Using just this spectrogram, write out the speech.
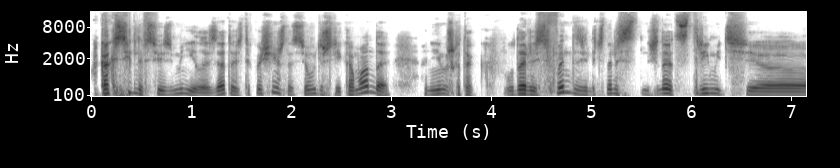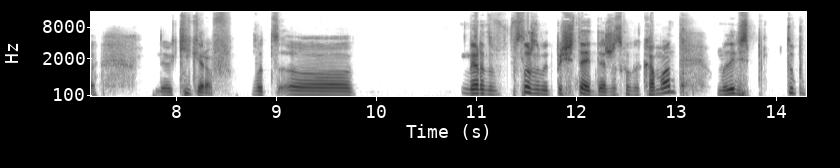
а как сильно все изменилось, да, то есть такое ощущение, что сегодняшние команды, они немножко так ударились в фэнтези, начинали, начинают стримить э, э, кикеров. Вот, э, наверное, сложно будет посчитать даже, сколько команд умудрились тупо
